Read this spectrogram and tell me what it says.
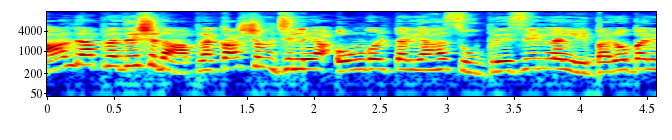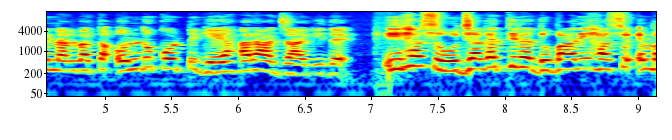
ಆಂಧ್ರ ಪ್ರದೇಶದ ಪ್ರಕಾಶಂ ಜಿಲ್ಲೆಯ ಓಂಗೋಲ್ ತಳಿಯ ಹಸು ಬ್ರೆಜಿಲ್ನಲ್ಲಿ ಬರೋಬ್ಬರಿ ನಲವತ್ತ ಒಂದು ಕೋಟಿಗೆ ಹರಾಜಾಗಿದೆ. ಈ ಹಸು ಜಗತ್ತಿನ ದುಬಾರಿ ಹಸು ಎಂಬ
